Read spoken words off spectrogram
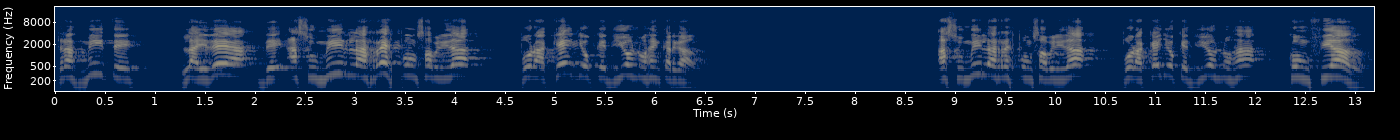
transmite la idea de asumir la responsabilidad por aquello que Dios nos ha encargado. Asumir la responsabilidad por aquello que Dios nos ha confiado.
